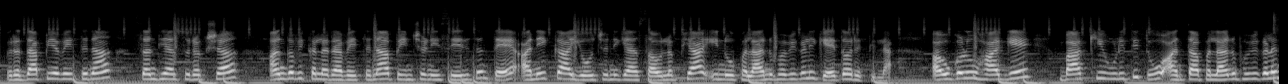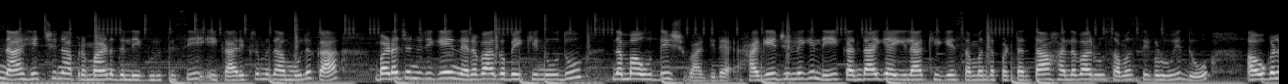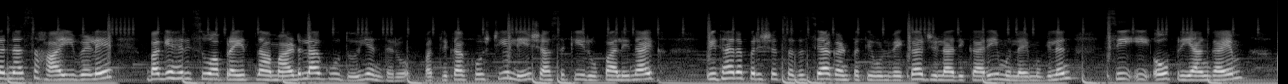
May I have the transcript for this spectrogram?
ವೃದ್ಧಾಪ್ಯ ವೇತನ, ಸಂಧ್ಯಾ ಸುರಕ್ಷಾ, ಅಂಗವಿಕಲರ ವೇತನ, ಪಿಂಚಣಿ ಸೇರಿದಂತೆ ಅನೇಕ ಯೋಜನೆಯ ಸೌಲಭ್ಯ ಇನ್ನು ಫಲಾನುಭವಿಗಳಿಗೆ ದೊರೆತಿಲ್ಲ. ಅವುಗಳು ಹಾಗೆ ಬಾಕಿ ಉಳಿದಿದ್ದು ಅಂಥ ಫಲಾನುಭವಿಗಳನ್ನು ಹೆಚ್ಚಿನ ಪ್ರಮಾಣದಲ್ಲಿ ಗುರುತಿಸಿ ಈ ಕಾರ್ಯಕ್ರಮದ ಮೂಲಕ ಬಡಜನರಿಗೆ ನೆರವಾಗಬೇಕೆನ್ನುವುದು ನಮ್ಮ ಉದ್ದೇಶವಾಗಿದೆ. ಹಾಗೆ ಜಿಲ್ಲೆಯಲ್ಲಿ ಕಂದಾಯ ಇಲಾಖೆಗೆ ಸಂಬಂಧಪಟ್ಟಂತಹ ಹಲವಾರು ಸಮಸ್ಯೆಗಳು ಇದ್ದು ಅವುಗಳನ್ನು ಸಹ ಈ ವೇಳೆ ಬಗೆಹರಿಸುವ ಪ್ರಯತ್ನ ಮಾಡಲಾಗುವುದು ಎಂದರು. ಪತ್ರಿಕಾಗೋಷ್ಠಿಯಲ್ಲಿ ಶಾಸಕಿ ರೂಪಾಲಿ ನಾಯ್ಕ್, ವಿಧಾನ ಪರಿಷತ್ ಸದಸ್ಯ ಗಣಪತಿ ಉಳ್ವೇಕರ್, ಜಿಲ್ಲಾಧಿಕಾರಿ Mullai Mugilan, CEO Priyanga M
